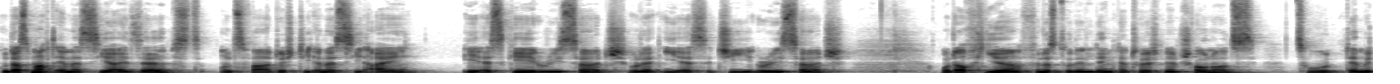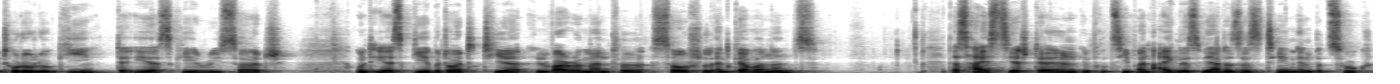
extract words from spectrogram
Und das macht MSCI selbst und zwar durch die MSCI ESG Research oder ESG Research. Und auch hier findest du den Link natürlich in den Show Notes zu der Methodologie der ESG Research. Und ESG bedeutet hier Environmental, Social and Governance. Das heißt, sie erstellen im Prinzip ein eigenes Wertesystem in Bezug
